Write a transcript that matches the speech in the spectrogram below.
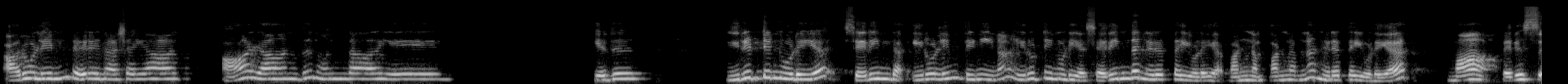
அருளின் பெருநசையால் ஆழாந்து நொந்தாயே. எது? இருட்டினுடைய செறிந்த இருளின் திணினா இருட்டினுடைய செறிந்த நிறத்தையுடைய வண்ணம். வண்ணம்னா நிறத்தையுடைய மா பெருசு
